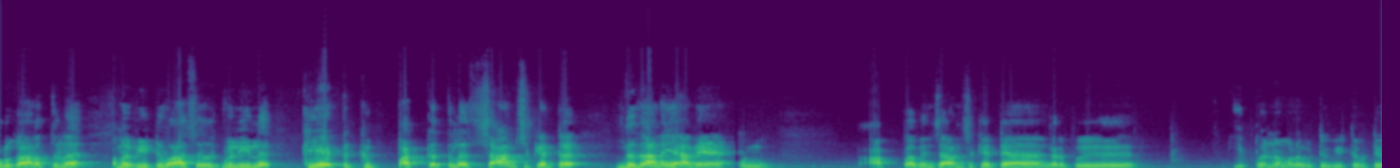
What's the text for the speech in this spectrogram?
ஒரு காலத்தில் நம்ம வீட்டு வாசலுக்கு வெளியில் கேட்டுக்கு பக்கத்தில் சான்ஸ் கேட்ட இதுதானே அவன். ஒன்று அப்போ அவன் சான்ஸ் கேட்டேன் கருப்பு. நம்மளை விட்டு வீட்டை விட்டே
